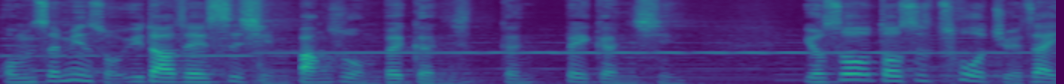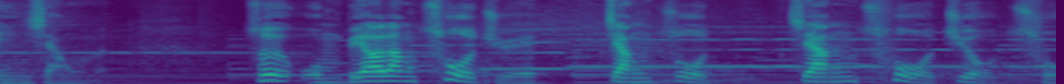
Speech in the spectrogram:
我们生命所遇到这些事情，帮助我们被更更被更新。有时候都是错觉在影响我们，所以我们不要让错觉将做将错就错。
